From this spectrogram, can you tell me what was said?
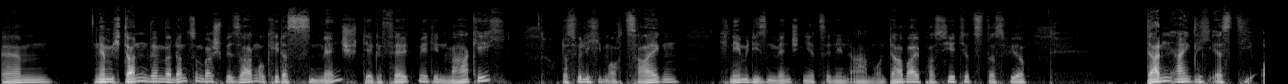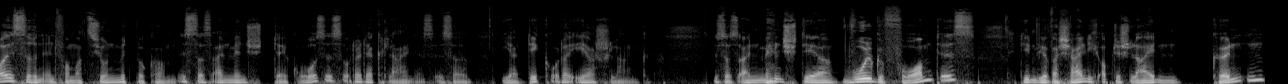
Ähm, nämlich dann, wenn wir dann zum Beispiel sagen, okay, das ist ein Mensch, der gefällt mir, den mag ich, und das will ich ihm auch zeigen, ich nehme diesen Menschen jetzt in den Arm. Und dabei passiert jetzt, dass wir dann eigentlich erst die äußeren Informationen mitbekommen. Ist das ein Mensch, der groß ist oder der klein ist? Ist er eher dick oder eher schlank? Ist das ein Mensch, der wohl geformt ist, den wir wahrscheinlich optisch leiden könnten?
